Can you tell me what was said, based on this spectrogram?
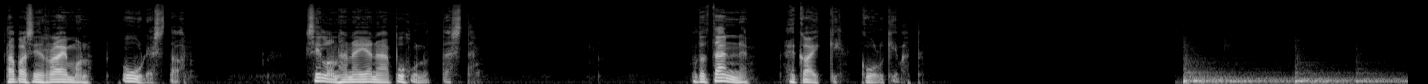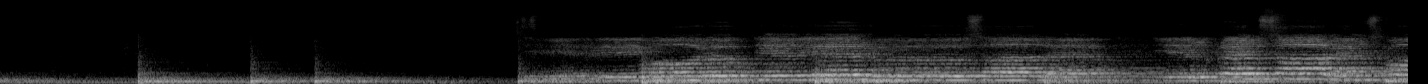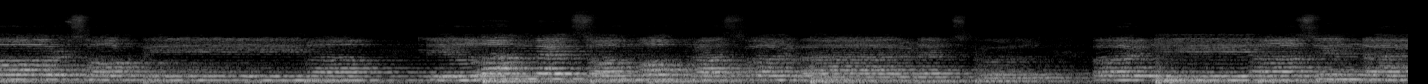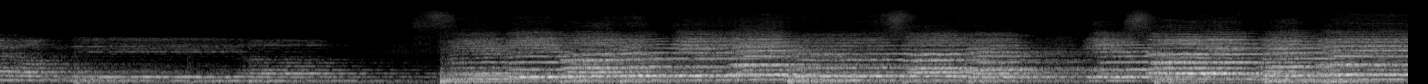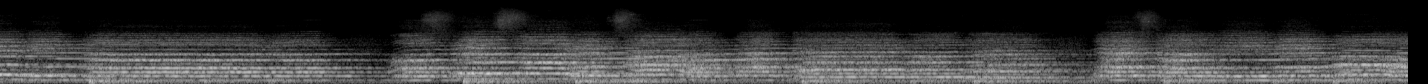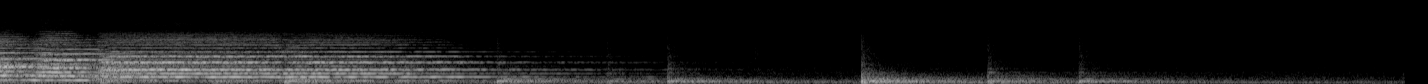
Tapasin Raimon uudestaan. Silloin hän ei enää puhunut tästä. Mutta tänne he kaikki kulkivat.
